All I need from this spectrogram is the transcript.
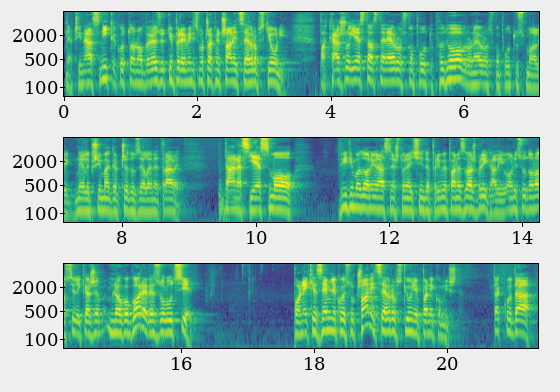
Znači, nas nikako to ne obavezuju, tim pre mi nismo čak ne članica Evropske unije. Pa kažu, jeste li ste na evropskom putu? Pa dobro, na evropskom putu smo, ali ne lepši magarče do zelene trave. Danas jesmo, vidimo da oni nas nešto neće ni da prime, pa nas vaš briga, ali oni su donosili, kažem, mnogo gore rezolucije po neke zemlje koje su članice Evropske unije, pa nikom ništa. Tako da,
